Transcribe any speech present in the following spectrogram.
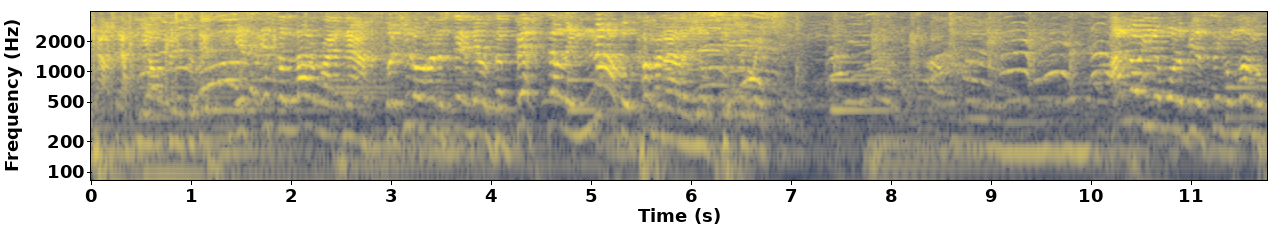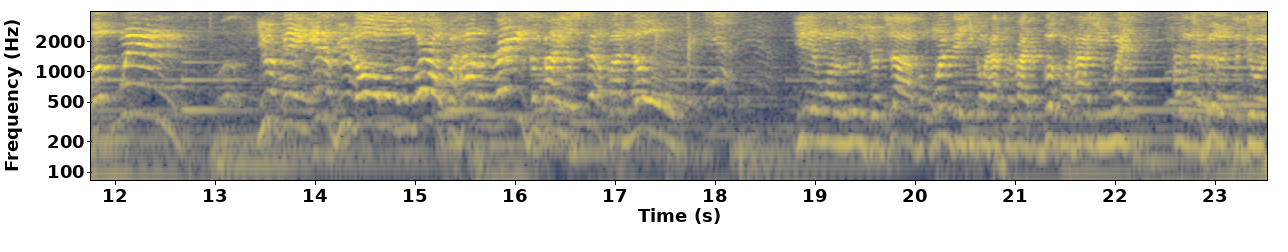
couch after y'all finish with it. It's, it's a lot right now, but you don't understand there is a best-selling novel coming out of your situation. I know you didn't want to be a single mama, but when you're being interviewed all over the world for how to raise them by yourself, I know you didn't want to lose your job, but one day you're going to have to write a book on how you went from the hood to doing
